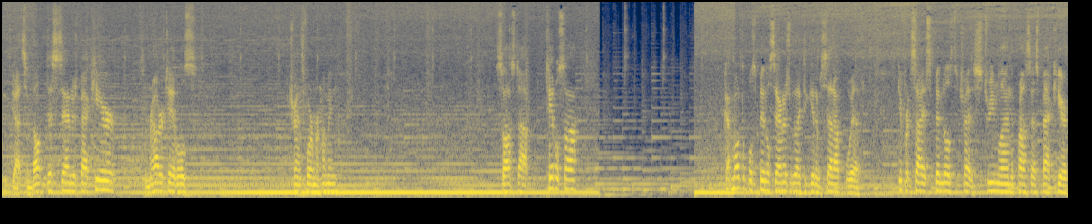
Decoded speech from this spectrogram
We've got some belt disc sanders back here, some router tables, transformer humming, SawStop table saw. Got multiple spindle sanders. We like to get them set up with different size spindles to try to streamline the process back here.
